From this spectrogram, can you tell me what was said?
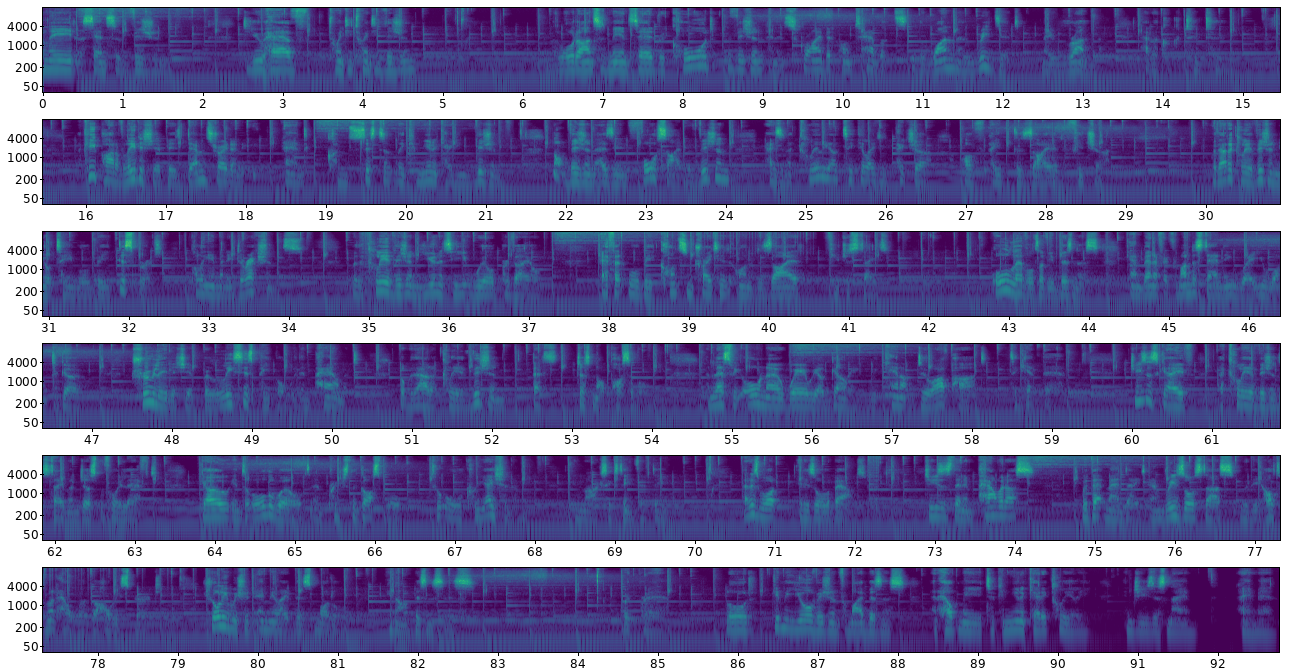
need a sense of vision. Do you have 2020 vision? And the Lord answered me and said, Record the vision and inscribe it on tablets, that the one who reads it may run. Habakkuk 2:2. A key part of leadership is demonstrating and consistently communicating vision. Not vision as in foresight, but vision as in a clearly articulated picture of a desired future. Without a clear vision, your team will be disparate, pulling in many directions. With a clear vision, unity will prevail. Effort will be concentrated on a desired future state. All levels of your business can benefit from understanding where you want to go. True leadership releases people with empowerment, but without a clear vision, that's just not possible. Unless we all know where we are going, we cannot do our part to get there. Jesus gave a clear vision statement just before he left Go into all the world and preach the gospel to all creation in Mark 16 15. That is what it is all about. Jesus then empowered us with that mandate and resourced us with the ultimate helper, the Holy Spirit. Surely we should emulate this model in our businesses. Quick prayer. Lord, give me your vision for my business and help me to communicate it clearly. In Jesus' name, amen.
